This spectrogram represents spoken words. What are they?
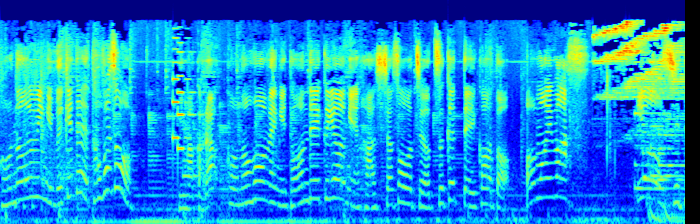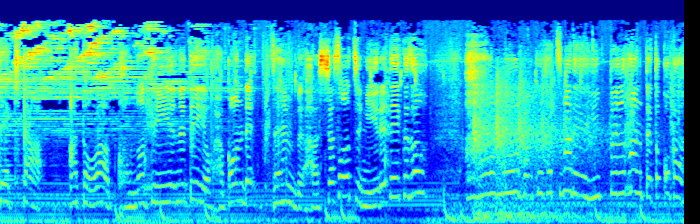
この海に向けて飛ばそう。今からこの方面に飛んでいくように発射装置を作っていこうと思います。よしできた。あとはこの TNT を運んで全部発射装置に入れていくぞ。ああもう爆発まで1分半ってとこか。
